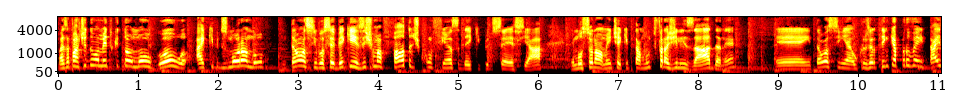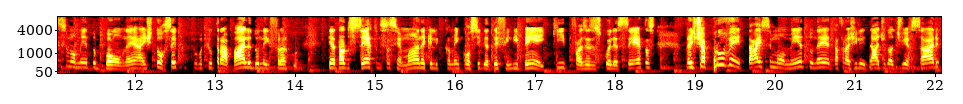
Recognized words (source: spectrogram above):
Mas a partir do momento que tomou o gol, a equipe desmoronou. Então, assim, você vê que existe uma falta de confiança da equipe do CSA. Emocionalmente, a equipe está muito fragilizada, né? É, então, assim, é, o Cruzeiro tem que aproveitar esse momento bom, né? A gente torcer que o trabalho do Ney Franco tenha dado certo nessa semana, que ele também consiga definir bem a equipe, fazer as escolhas certas, pra gente aproveitar esse momento, né, da fragilidade do adversário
